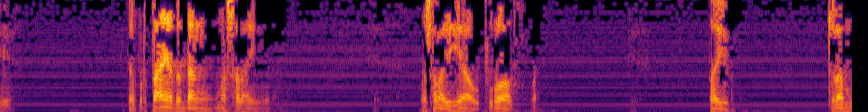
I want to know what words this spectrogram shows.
Ya. Kita bertanya tentang masalah ini. Ya. Masalah ihya uturat. Ya. Baik. Dalam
